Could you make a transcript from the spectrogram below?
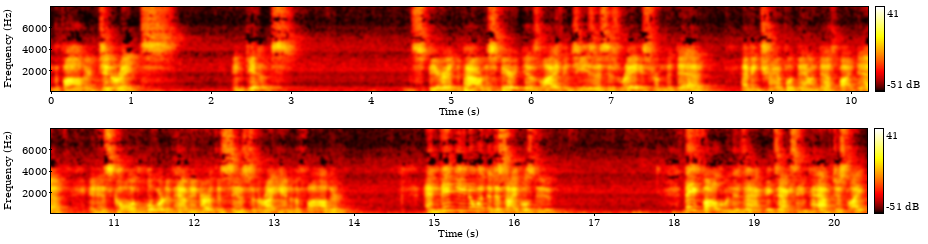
And the Father generates and gives. The Spirit, the power of the Spirit gives life, and Jesus is raised from the dead, having trampled down death by death, and is called Lord of heaven and earth, ascends to the right hand of the Father. And then you know what the disciples do? They follow in the exact, exact same path, just like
